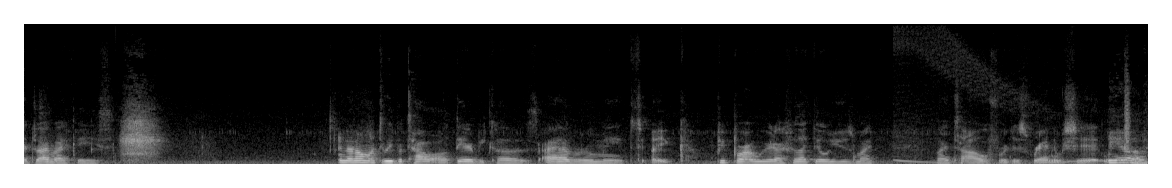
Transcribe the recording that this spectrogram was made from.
I dry my face. And I don't want to leave a towel out there because I have roommates. Like, people are weird. I feel like they'll use my my towel for just random shit. Yeah.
